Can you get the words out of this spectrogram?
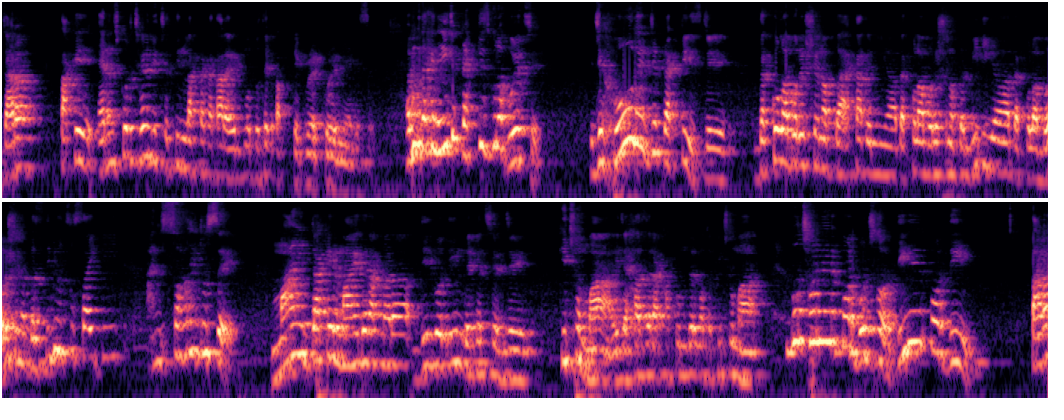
যারা তাকে অ্যারেঞ্জ করে ছেড়ে দিচ্ছে, তিন লাখ টাকা তারা এর মধ্য থেকে তার থেকে গ্রেড করে নিয়ে গেছে। এবং দেখেন এই যে প্র্যাকটিসগুলো হয়েছে যে হোল এর যে প্র্যাকটিস যে collaboration of the academia the collaboration of the media the collaboration of the civil society I am sorry to say মায়ের ডাকের মায়েদের আপনারা দীর্ঘদিন দেখেছেন যে কিছু মা, এই যে হাজারা খাতুনদের মতো কিছু মা, বছরের পর বছর, দিনের পর দিন, তারা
